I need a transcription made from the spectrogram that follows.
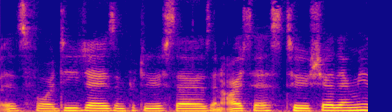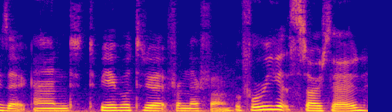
is for DJs and producers and artists to share their music and to be able to do it from their phone. Before we get started,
